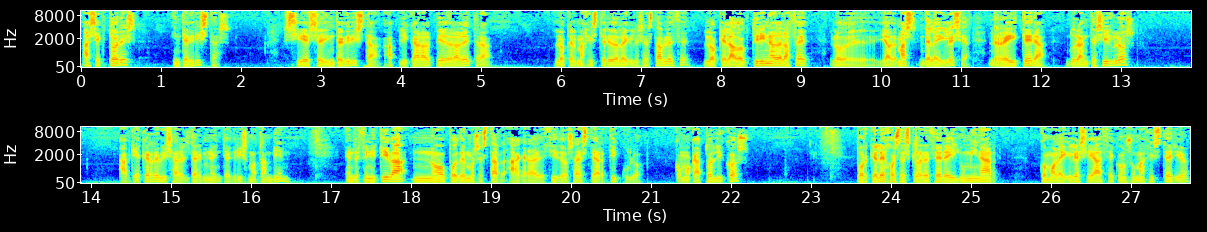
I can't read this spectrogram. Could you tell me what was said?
a sectores integristas. Si ese integrista aplicara al pie de la letra lo que el magisterio de la Iglesia establece, lo que la doctrina de la fe y además de la Iglesia reitera durante siglos, habría que revisar el término integrismo también. En definitiva, no podemos estar agradecidos a este artículo como católicos, porque lejos de esclarecer e iluminar como la Iglesia hace con su magisterio,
